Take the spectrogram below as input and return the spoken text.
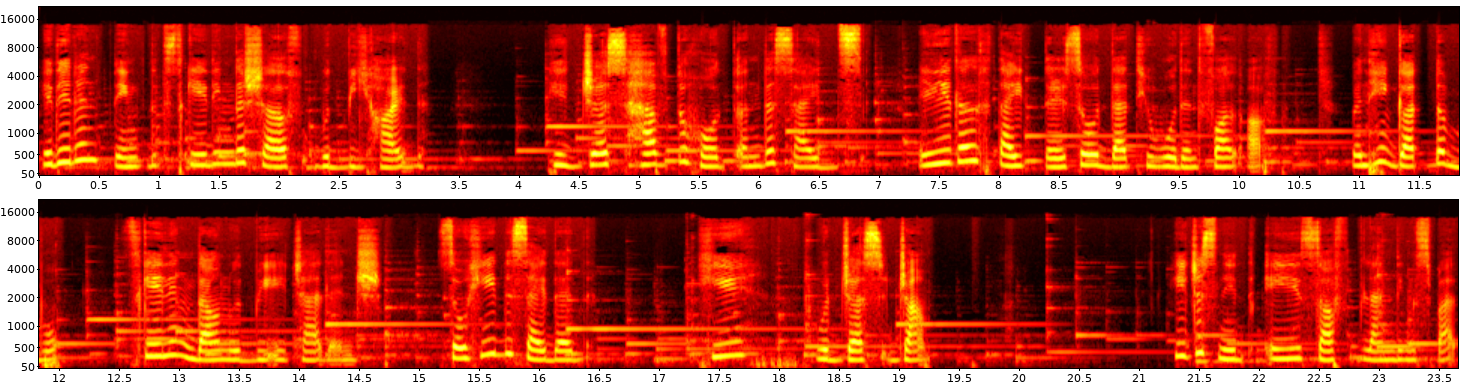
He didn't think that scaling the shelf would be hard. He'd just have to hold on the sides a little tighter so that he wouldn't fall off. When he got the book, scaling down would be a challenge, so he decided he would just jump. He just needed a soft landing spot.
